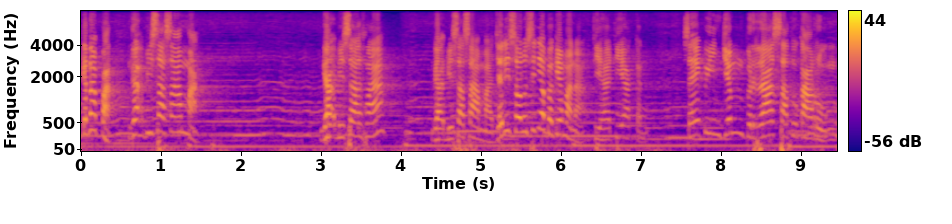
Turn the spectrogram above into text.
Kenapa? Nggak bisa sama. Nggak bisa sama nggak bisa sama. Jadi solusinya bagaimana? Dihadiahkan. Saya pinjam beras satu karung.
